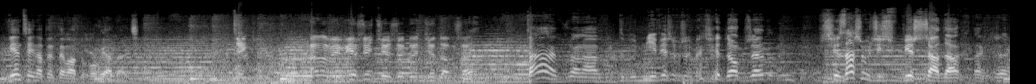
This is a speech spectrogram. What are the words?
więcej na ten temat opowiadać. Dzięki. Panowie, wierzycie, że będzie dobrze? Tak, gdybym nie wierzył, że będzie dobrze, to bym się zaszył gdzieś w Bieszczadach, także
